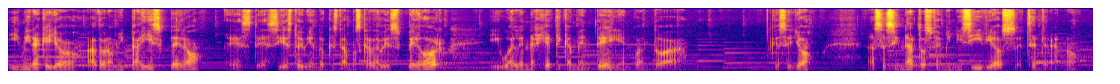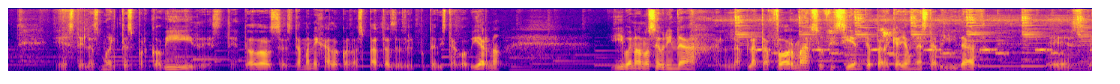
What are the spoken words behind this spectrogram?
Y mira que yo adoro mi país, pero este, sí estoy viendo que estamos cada vez peor, igual energéticamente y en cuanto a, qué sé yo, asesinatos, feminicidios, etcétera, ¿no? Este, las muertes por COVID, este, todo se está manejado con las patas desde el punto de vista gobierno. Y bueno, no se brinda la plataforma suficiente para que haya una estabilidad este,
